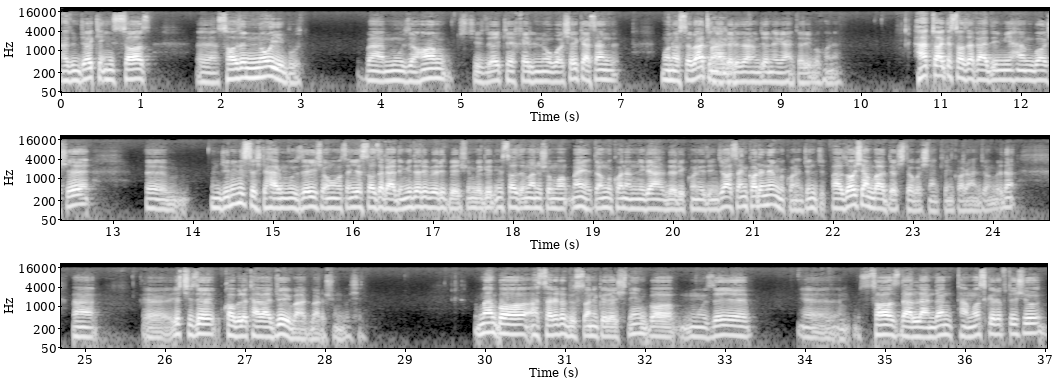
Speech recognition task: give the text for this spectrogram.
از اونجایی که این ساز ساز نوعی بود و موزه هم چیزهایی که خیلی نو باشه که اصلا مناسبتی بله. نداره در اونجا نگهداری بکنه حتی اگه ساز قدیمی هم باشه اونجوری نیستش که هر موزه شما مثلا یه ساز قدیمی داری برید بهشون بگید این ساز من شما من اهدا می‌کنم نگهداری کنید اینجا. اصلا این کارو نمی‌کنن چون فضاش هم باید داشته باشن که این کارو انجام بدن. و یه چیز قابل توجهی باید براشون باشه. من با از طریق دوستانی که داشتیم با موزه ساز در لندن تماس گرفته شد.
